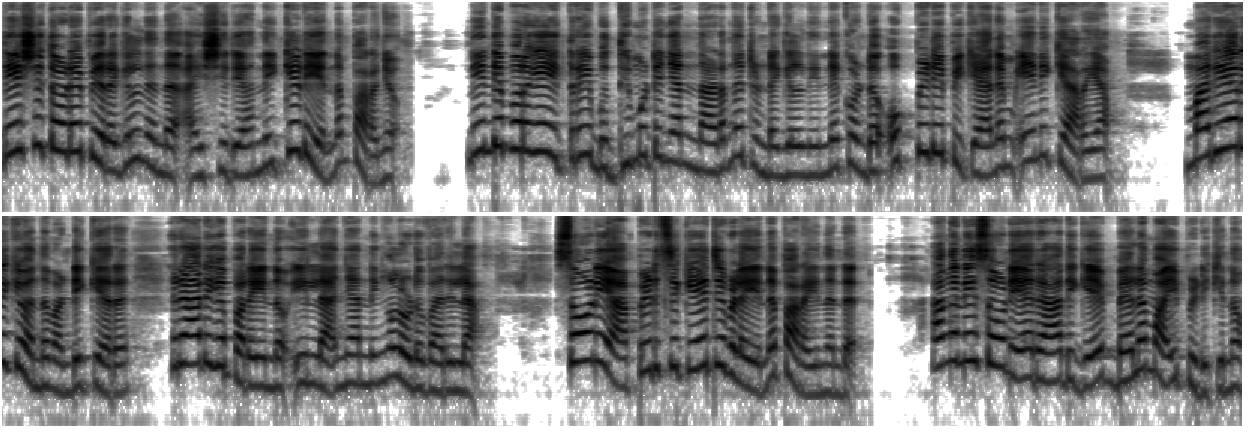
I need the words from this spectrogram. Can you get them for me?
ദേഷ്യത്തോടെ പിറകിൽ നിന്ന് ഐശ്വര്യ നിക്കടി എന്നും പറഞ്ഞു. നിന്റെ പുറകെ ഇത്രയും ബുദ്ധിമുട്ട് ഞാൻ നടന്നിട്ടുണ്ടെങ്കിൽ നിന്നെ കൊണ്ട് ഒപ്പിടിപ്പിക്കാനും എനിക്കറിയാം. മര്യാദയ്ക്ക് വന്ന് വണ്ടി കയറ്. രാധിക പറയുന്നു ഇല്ല ഞാൻ നിങ്ങളോട് വരില്ല. സോണിയ പിടിച്ച് കയറ്റുവിളയെന്ന് പറയുന്നുണ്ട്. അങ്ങനെ സോണിയ രാധികയെ ബലമായി പിടിക്കുന്നു.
